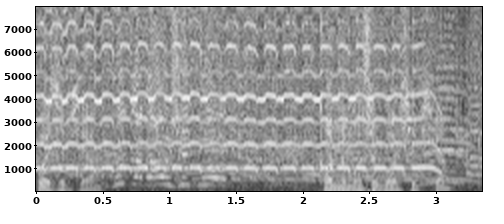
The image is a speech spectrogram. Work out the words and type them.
보십시오. 걷는 모습 보십시오.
